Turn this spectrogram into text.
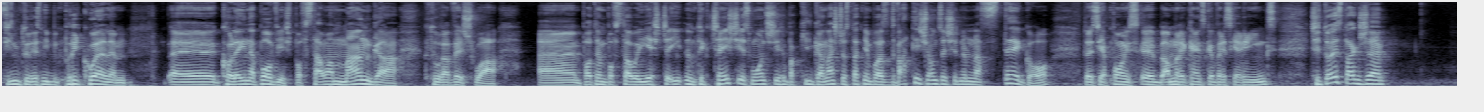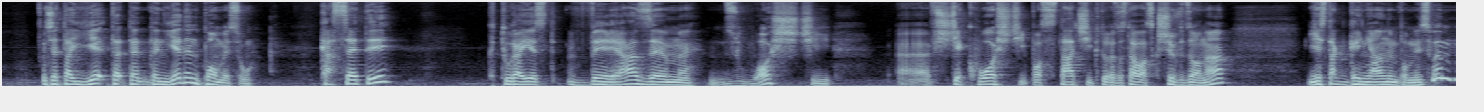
film, który jest niby prequelem, e, kolejna powieść, powstała manga, która wyszła, E, potem powstały jeszcze, no tych części jest łącznie chyba kilkanaście, ostatnia była z 2017, to jest japońska, e, amerykańska wersja Rings. Czy to jest tak, że, że ta je, ta, ten, ten jeden pomysł kasety, która jest wyrazem złości, e, wściekłości postaci, która została skrzywdzona, jest tak genialnym pomysłem?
